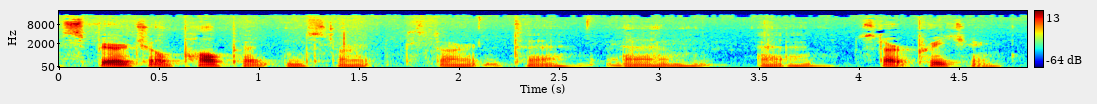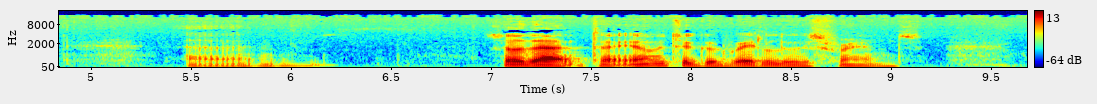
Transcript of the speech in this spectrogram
spiritual pulpit and start start uh, um, uh, start preaching. Uh, so that uh, you know, it's a good way to lose friends.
